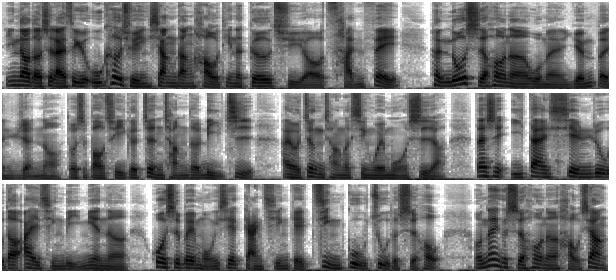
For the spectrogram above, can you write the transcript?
听到的是来自于吴克群相当好听的歌曲哦，《残废》。很多时候呢，我们原本人哦，都是保持一个正常的理智，还有正常的行为模式啊。但是，一旦陷入到爱情里面呢，或是被某一些感情给禁锢住的时候，哦，那个时候呢，好像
